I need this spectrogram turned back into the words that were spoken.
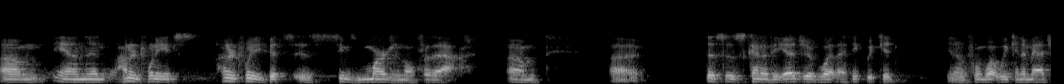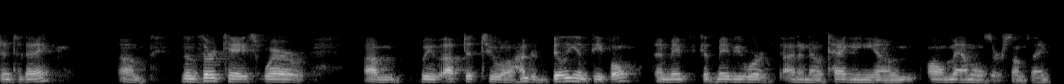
um, and then 128, 120 bits is seems marginal for that. Uh, this is kind of the edge of what I think we could, you know, from what we can imagine today. Um, then the third case where um, we've upped it to 100 billion people, and maybe because maybe we're I don't know tagging um, all mammals or something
